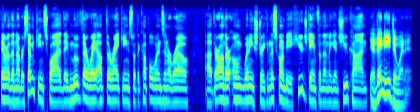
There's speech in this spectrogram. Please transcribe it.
they were the number 17 squad. They've moved their way up the rankings with a couple wins in a row. Uh, they're on their own winning streak, and this is going to be a huge game for them against UConn. Yeah, they need to win it.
